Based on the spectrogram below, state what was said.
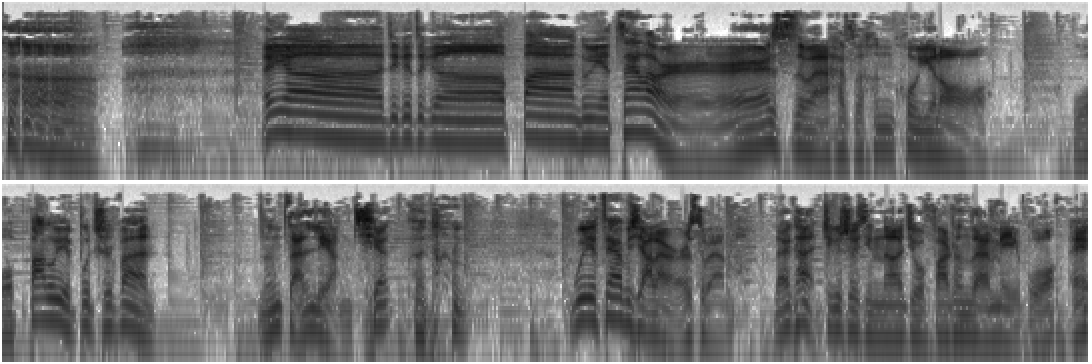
哎呀，这个这个八个月攒了二十万，还是很可以喽。我八个月不吃饭，能攒两千，可能。我也攒不下来二十万嘛。来看这个事情呢，就发生在美国。哎，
